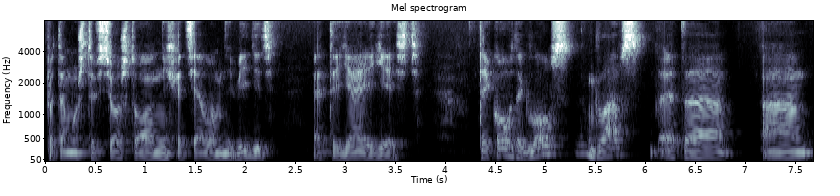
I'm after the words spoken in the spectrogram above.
потому что все, что он не хотел во мне видеть, это я и есть. Take off the gloves, gloves это э,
